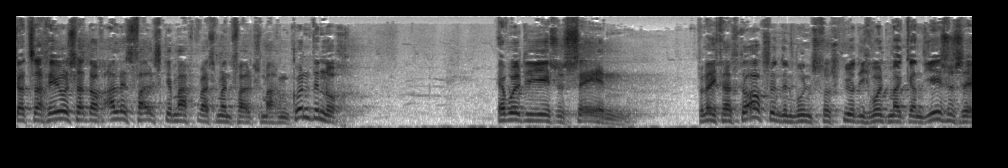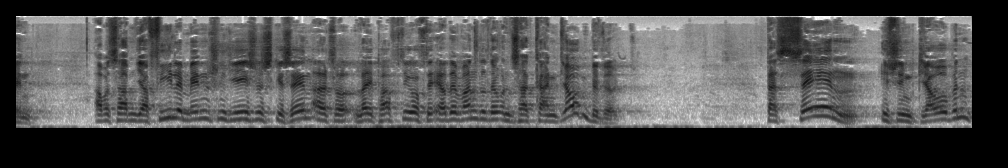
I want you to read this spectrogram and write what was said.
Der Zachäus hat auch alles falsch gemacht, was man falsch machen konnte noch. Er wollte Jesus sehen. Vielleicht hast du auch schon den Wunsch verspürt, ich wollte mal gern Jesus sehen. Aber es haben ja viele Menschen Jesus gesehen, als er leibhaftig auf der Erde wandelte und es hat keinen Glauben bewirkt. Das Sehen ist im Glauben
